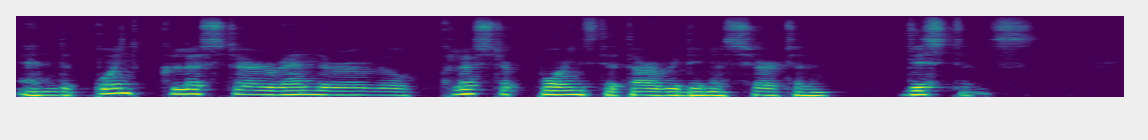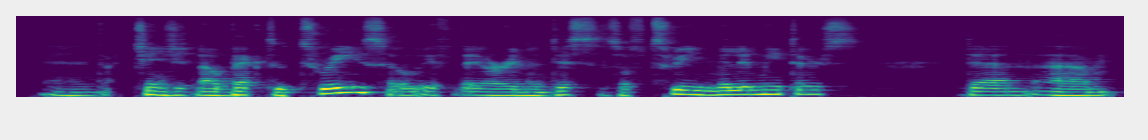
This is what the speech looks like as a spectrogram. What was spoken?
And the point cluster renderer will cluster points that are within a certain distance. And I change it now back to 3, so if they are in a distance of 3 millimeters, then um,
